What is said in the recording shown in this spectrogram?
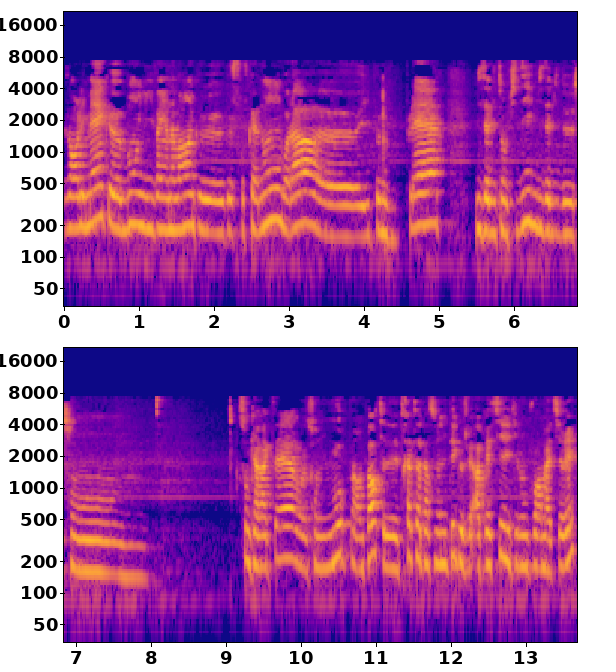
Genre les mecs, euh, bon, il va y en avoir un que, je trouve canon, voilà, euh, il peut me plaire vis-à-vis de son physique, vis-à-vis de son son caractère, son humour, peu importe, il y a des traits de sa personnalité que je vais apprécier et qui vont pouvoir m'attirer.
